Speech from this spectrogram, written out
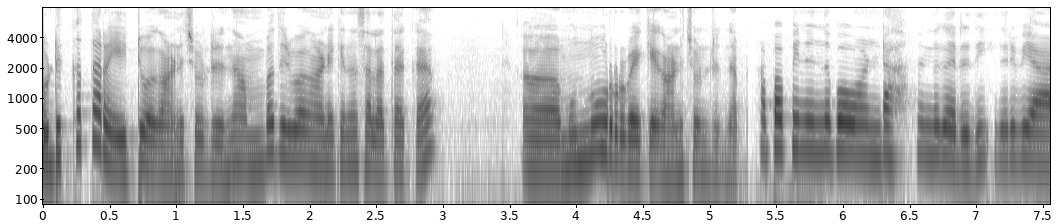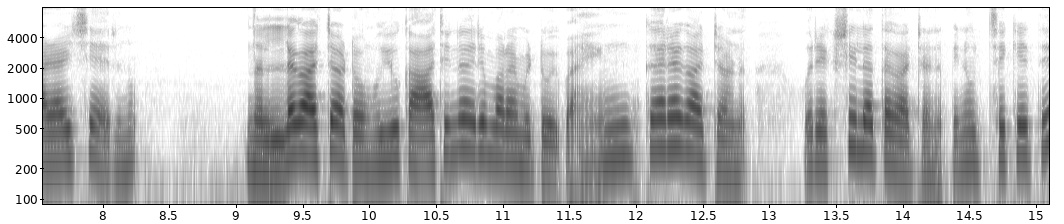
ഒടുക്കത്തെ റേറ്റുമാണ് കാണിച്ചുകൊണ്ടിരുന്നത്. അമ്പത് രൂപ കാണിക്കുന്ന സ്ഥലത്തൊക്കെ മുന്നൂറ് രൂപയൊക്കെ കാണിച്ചുകൊണ്ടിരുന്നത് അപ്പോൾ പിന്നെ ഇന്ന് പോകണ്ട എന്ന് കരുതി ഇതൊരു വ്യാഴാഴ്ചയായിരുന്നു. നല്ല കാറ്റാട്ടോ. അയ്യോ കാറ്റിന്റെ കാര്യം പറയാൻ വിട്ടുപോയി. ഭയങ്കര കാറ്റാണ്. ഒരു രക്ഷയില്ലാത്ത കാറ്റാണ്. പിന്നെ ഉച്ചക്കത്തെ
